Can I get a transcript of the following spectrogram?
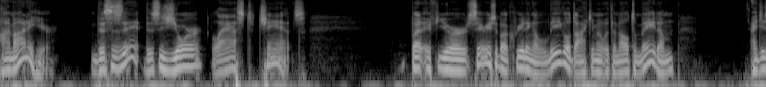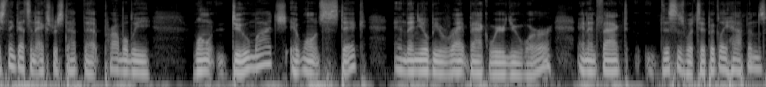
I'm out of here. This is it. This is your last chance. But if you're serious about creating a legal document with an ultimatum, I just think that's an extra step that probably won't do much, it won't stick, and then you'll be right back where you were. And in fact, this is what typically happens.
